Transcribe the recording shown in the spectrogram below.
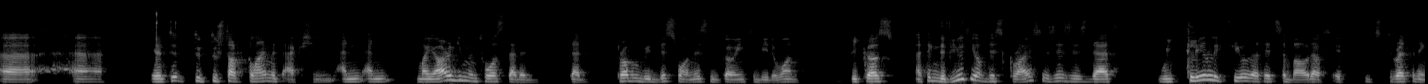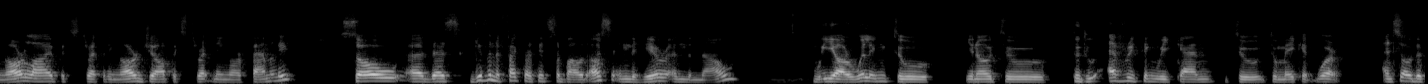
uh, uh, you know, to, to, to start climate action? And and my argument was that it, that probably this one isn't going to be the one because I think the beauty of this crisis is is that we clearly feel that it's about us. It, it's threatening our life, it's threatening our job, it's threatening our family. So uh, there's given the fact that it's about us in the here and the now, we are willing to, you know, to to do everything we can to to make it work. And so the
